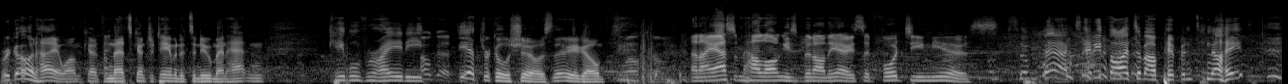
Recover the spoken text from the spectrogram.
We're going. Hi, well, I'm Ken from That's Kentertainment. It's a new Manhattan cable variety Oh, theatrical shows. There you go. Welcome. And I asked him how long he's been on the air. He said 14 years. So Max, any thoughts about Pippin tonight?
